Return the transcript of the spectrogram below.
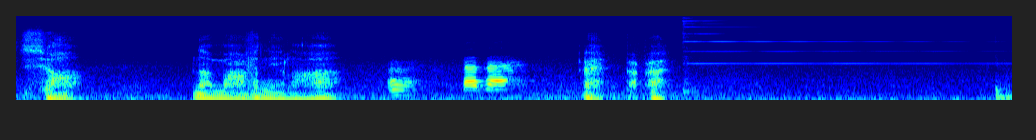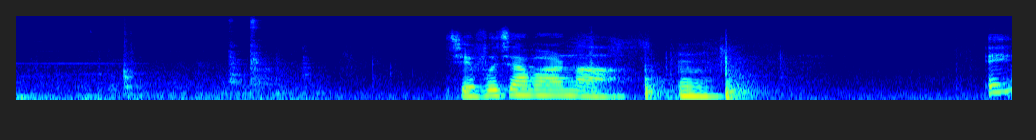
行，那麻烦你了啊。嗯，拜拜。哎，拜拜。姐夫加班呢？嗯。哎，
